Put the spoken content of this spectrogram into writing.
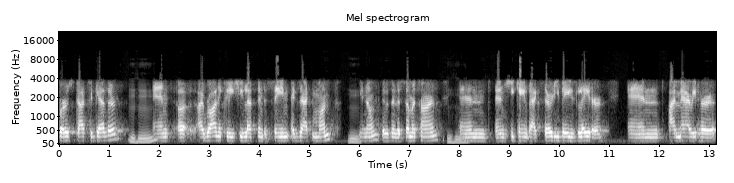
first got together, Mm-hmm. and uh, ironically, she left in the same exact month. Mm. You know, it was in the summertime, Mm-hmm. and and she came back 30 days later, and I married her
